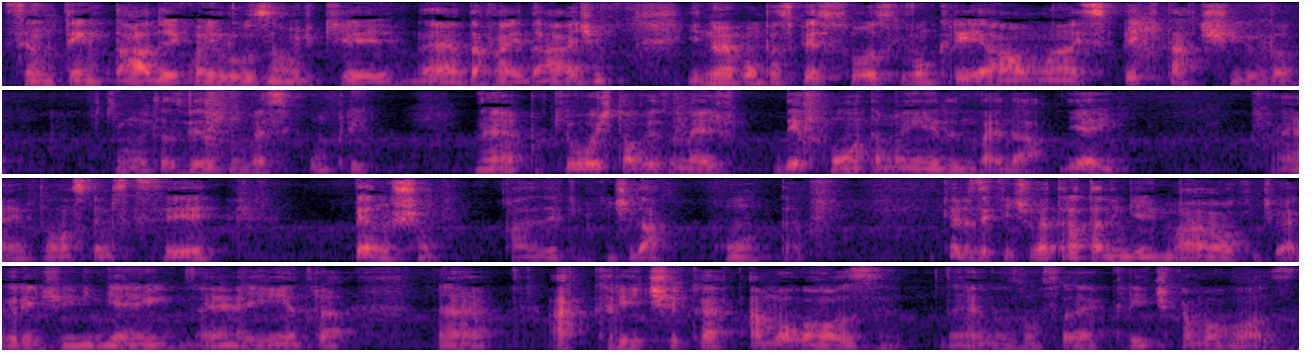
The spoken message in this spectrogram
sendo tentado aí com a ilusão de que, né, da vaidade, e não é bom para as pessoas que vão criar uma expectativa que muitas vezes não vai se cumprir, né? Porque hoje talvez o médico dê conta, amanhã ele não vai dar. E aí? É, então nós temos que ser pé no chão, fazer aquilo que a gente dá conta. Quer dizer que a gente não vai tratar ninguém mal, que a gente vai agredir ninguém, né? Aí entra né, a crítica amorosa, né? Nós vamos fazer a crítica amorosa.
